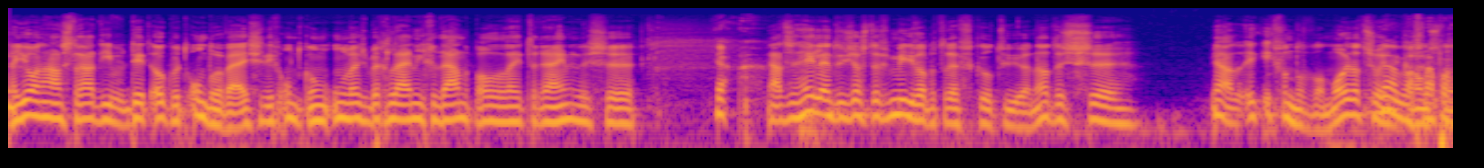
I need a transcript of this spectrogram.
En Johan Haanstra die deed ook met onderwijs. Die heeft on- onderwijsbegeleiding gedaan op allerlei terreinen. Dus eh, Ja. het is een hele enthousiaste familie wat betreft cultuur. En dat is, eh, ja, ik, ik vond het wel mooi dat zo Ja, in de krant grappig stond.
